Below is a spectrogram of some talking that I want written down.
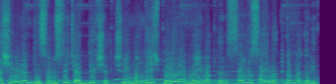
अशी विनंती संस्थेचे अध्यक्ष श्री मंगेश बळीराम नईबक्कर सर्व साई भक्तांना करीत आहे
